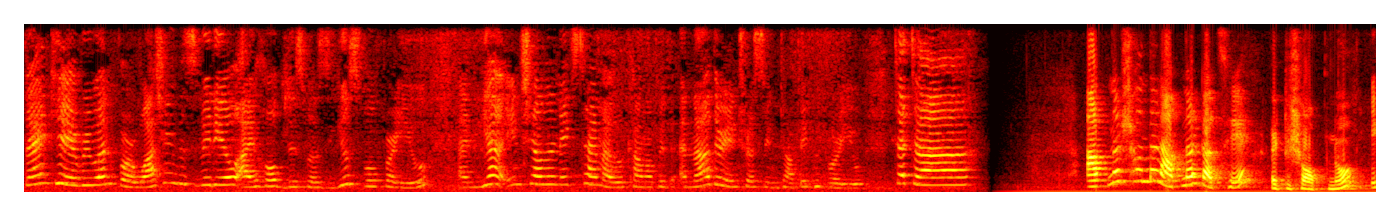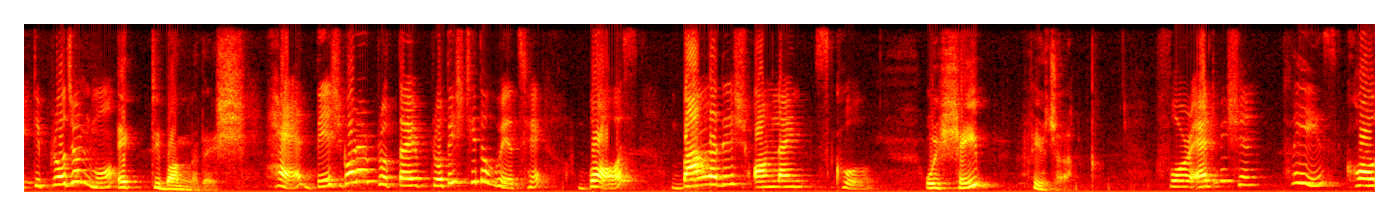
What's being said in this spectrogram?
thank you everyone for watching this video. I hope this was useful for you. And yeah, inshallah next time I will come up with another interesting topic for you. Ta-ta! আপনার সন্তান আপনার কাছে একটি স্বপ্ন একটি প্রজন্ম একটি বাংলাদেশ হ্যাঁ দেশ গড়ার প্রত্যয়ে প্রতিষ্ঠিত হয়েছে boss Bangladesh online school. We shape future for admission please call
